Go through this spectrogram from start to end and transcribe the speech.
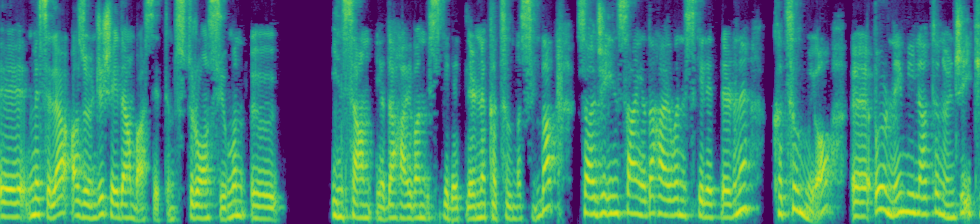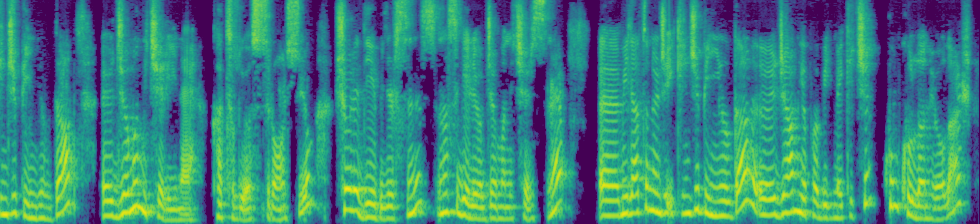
e, mesela az önce şeyden bahsettim. Stronsiyumun e, insan ya da hayvan iskeletlerine katılmasından sadece insan ya da hayvan iskeletlerine katılmıyor. Ee, örneğin milattan önce 2. bin yılda e, camın içeriğine katılıyor stronsiyum. Şöyle diyebilirsiniz. Nasıl geliyor camın içerisine? E, milattan önce 2. bin yılda e, cam yapabilmek için kum kullanıyorlar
